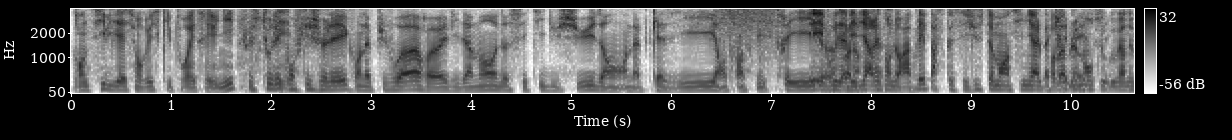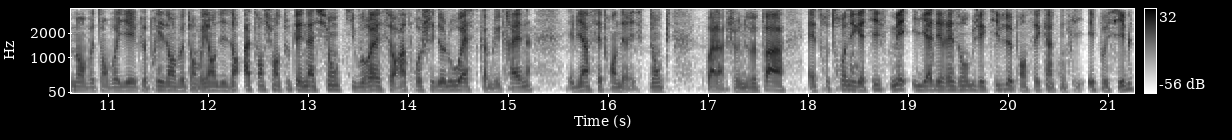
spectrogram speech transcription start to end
grande civilisation russe qui pourrait être réunie. Plus tous les Et- conflits gelés qu'on a pu voir, euh, évidemment, en Ossétie du Sud, en, en Abkhazie, en Transnistrie. Et euh, vous avez voilà. bien raison de le rappeler parce que c'est justement un signal probablement Crimée que le gouvernement veut envoyer, que le président veut envoyer en disant attention à toutes les nations qui voudraient se rapprocher de l'Ouest comme l'Ukraine. Eh bien, c'est prendre des risques. Donc voilà, je ne veux pas être trop négatif, mais il y a des raisons objectives de penser qu'un conflit est possible.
